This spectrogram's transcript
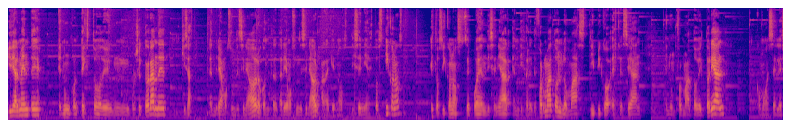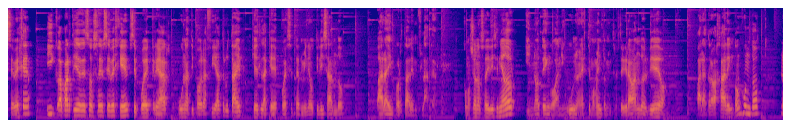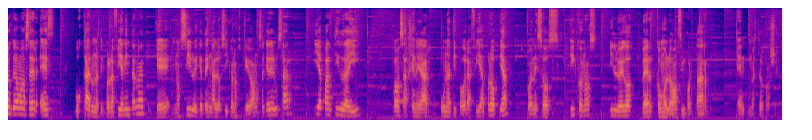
Idealmente, en un contexto de un proyecto grande, quizás tendríamos un diseñador o contrataríamos un diseñador para que nos diseñe estos iconos. Estos iconos se pueden diseñar en diferentes formatos, lo más típico es que sean en un formato vectorial, como es el SVG, y a partir de esos SVG se puede crear una tipografía TrueType, que es la que después se termina utilizando para importar en Flutter. Como yo no soy diseñador y no tengo a ninguno en este momento mientras estoy grabando el video para trabajar en conjunto, lo que vamos a hacer es buscar una tipografía en internet que nos sirva y que tenga los iconos que vamos a querer usar y a partir de ahí vamos a generar una tipografía propia con esos iconos y luego ver cómo lo vamos a importar en nuestro proyecto.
